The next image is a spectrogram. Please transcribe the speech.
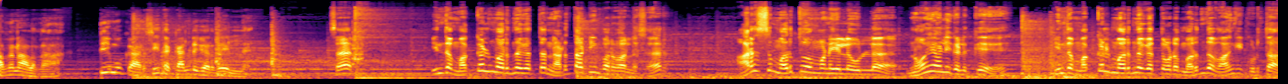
அதனால தான் திமுக அரசு இதை கண்டுக்கிறதே இல்லை. சார் இந்த மக்கள் மருந்தகத்தை நடத்தாட்டியும் பரவாயில்ல சார். அரசு மருத்துவமனையில் உள்ள நோயாளிகளுக்கு இந்த மக்கள் மருந்தகத்தோட மருந்தை வாங்கி கொடுத்தா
